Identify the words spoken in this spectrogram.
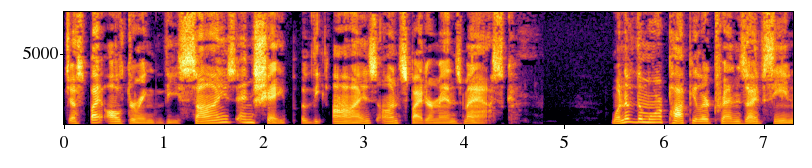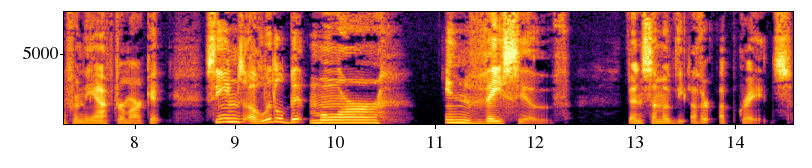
just by altering the size and shape of the eyes on Spider Man's mask. One of the more popular trends I've seen from the aftermarket seems a little bit more invasive than some of the other upgrades.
